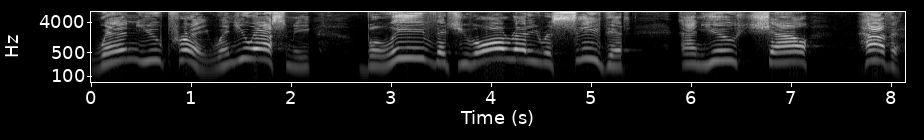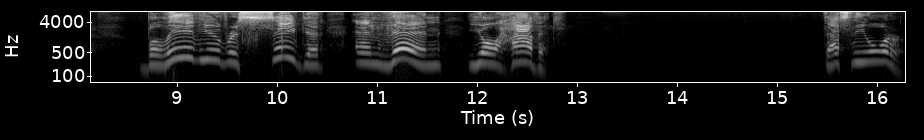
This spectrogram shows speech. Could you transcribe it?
when you pray, when you ask me, Believe that you've already received it and you shall have it. Believe you've received it and then you'll have it. That's the order.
